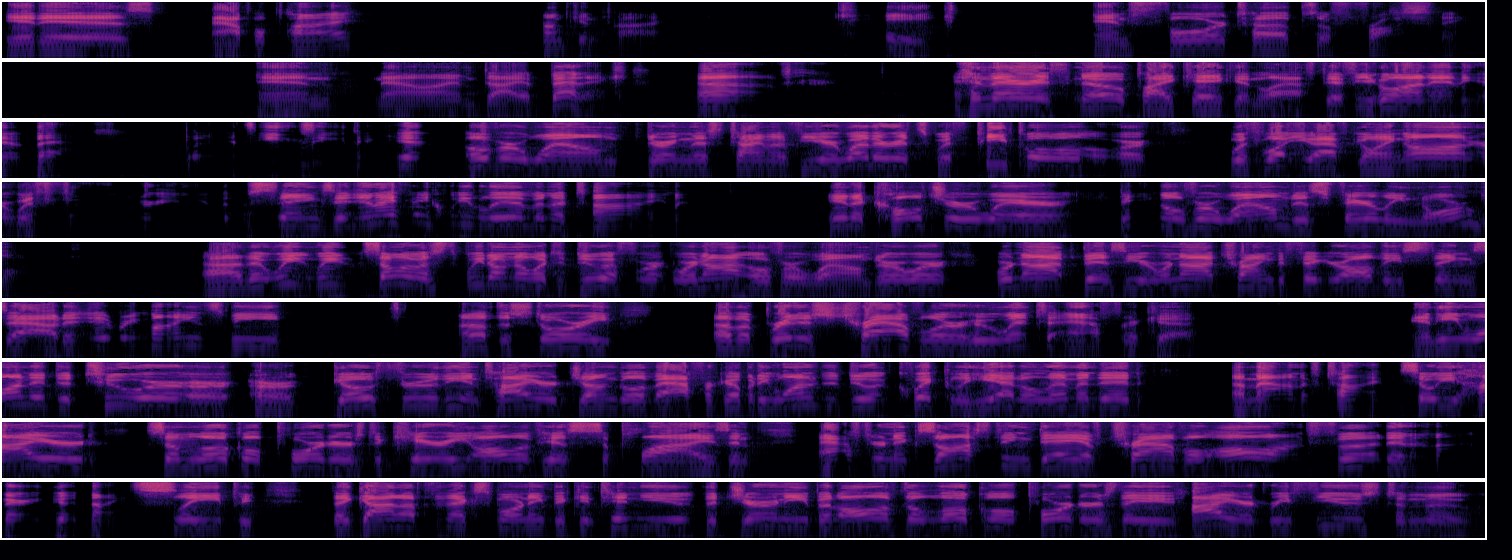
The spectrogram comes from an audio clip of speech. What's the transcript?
it is apple pie, pumpkin pie, cake, and four tubs of frosting. And now I'm diabetic. Uh, and there is no piecaken left if you want any of that. But it's easy get overwhelmed during this time of year, whether it's with people or with what you have going on or with food or any of those things. And I think we live in a time, in a culture where being overwhelmed is fairly normal. Uh, that we, we, some of us, we don't know what to do if we're, we're not overwhelmed or we're, we're not busy or we're not trying to figure all these things out. It, it reminds me of the story of a British traveler who went to Africa and he wanted to tour or, or go through the entire jungle of Africa, but he wanted to do it quickly. He had a limited amount of time. So he hired some local porters to carry all of his supplies. And after an exhausting day of travel, all on foot and a not very good night's sleep, they got up the next morning to continue the journey, but all of the local porters they hired refused to move.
